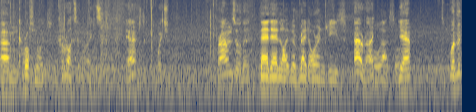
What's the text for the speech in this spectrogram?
Um, carotenoids. Carotenoids, yeah? Which, browns or the... They're, they're like the red oranges. Oh, right. All that sort Yeah. Well, the,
